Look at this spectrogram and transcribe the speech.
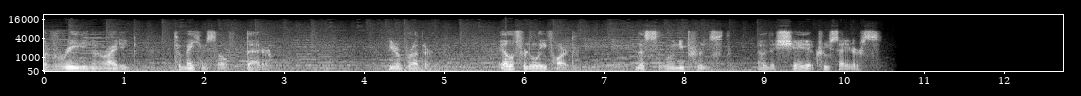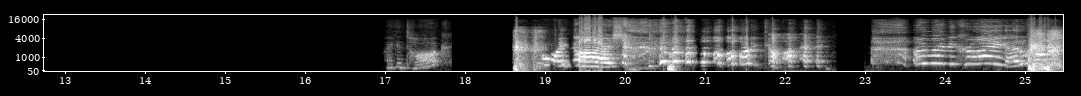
of reading and writing to make himself better. Your brother, Ilford Leafheart, the Selûne priest of the Shaded Crusaders. I can talk? oh my gosh! oh my god! I might be crying. I don't know.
